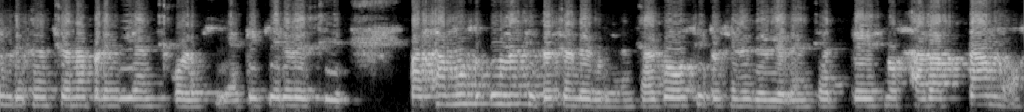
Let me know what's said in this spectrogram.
indefensión aprendida en psicología. ¿Qué quiere decir? Pasamos una situación de violencia, dos situaciones de violencia, que nos adaptamos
